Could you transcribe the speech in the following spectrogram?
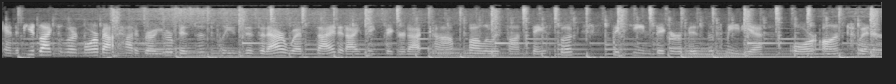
And if you'd like to learn more about how to grow your business, please visit our website at ithinkbigger.com. Follow us on Facebook, Thinking Bigger Business Media, or on Twitter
